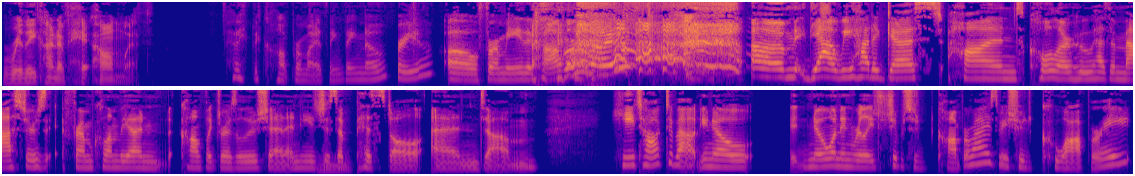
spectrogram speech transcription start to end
really kind of hit home with? I think the compromising thing, no, for you? Oh, for me, the compromise. um, yeah, we had a guest, Hans Kohler, who has a master's from Columbia in conflict resolution, and he's just mm. a pistol. And um, he talked about, you know, no one in relationships should compromise. We should cooperate.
